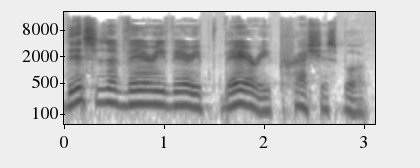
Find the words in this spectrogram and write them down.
This is a very, very, very precious book.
